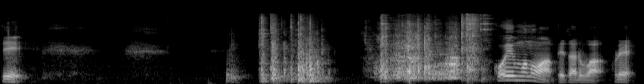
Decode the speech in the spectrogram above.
で、こういうものは、ペダルは、これ、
